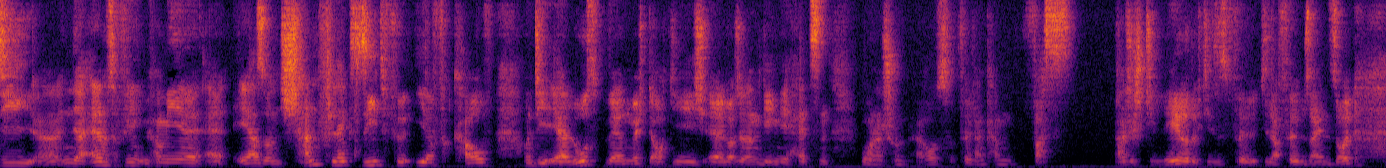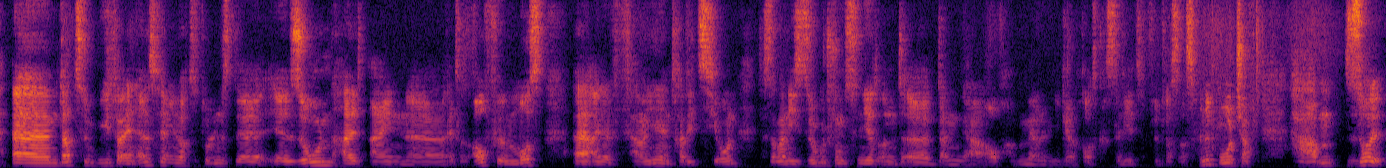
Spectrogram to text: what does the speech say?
die äh, in der Adams-Familie eher so einen Schandfleck sieht für ihr Verkauf und die eher loswerden möchte. Auch die äh, Leute dann gegen die hetzen, wo man dann schon herausfiltern kann, was praktisch die Lehre durch dieses Film, dieser Film sein soll. Ähm, dazu gibt es bei den Adams Family noch das Problem, dass der Sohn halt ein, äh, etwas aufführen muss, äh, eine Familientradition, das aber nicht so gut funktioniert und äh, dann ja auch mehr oder weniger rauskristallisiert wird, was das für eine Botschaft haben soll.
